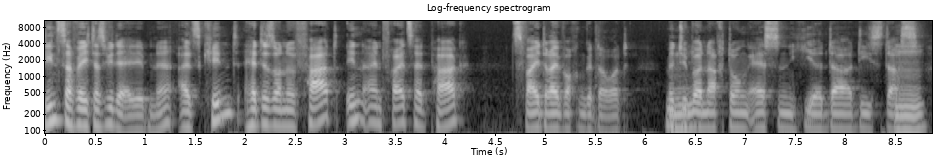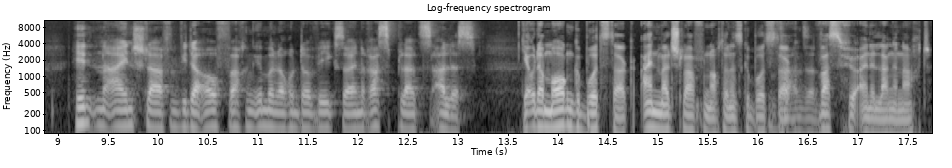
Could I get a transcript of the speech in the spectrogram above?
Dienstag werde ich das wieder erleben, ne? Als Kind hätte so eine Fahrt in einen Freizeitpark zwei, drei Wochen gedauert. Mit Mhm. Übernachtung, Essen, hier, da, dies, das. Hinten einschlafen, wieder aufwachen, immer noch unterwegs sein, Rastplatz, alles. Ja, oder morgen Geburtstag. Einmal schlafen noch, dann ist Geburtstag. Wahnsinn. Was für eine lange Nacht.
